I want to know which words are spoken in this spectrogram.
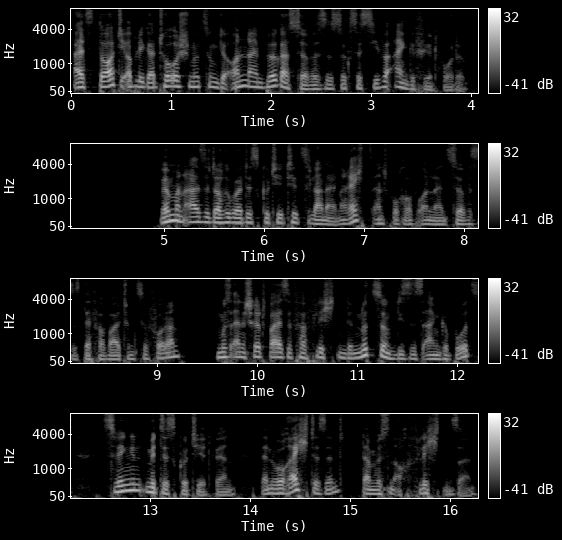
als dort die obligatorische Nutzung der Online-Bürgerservices sukzessive eingeführt wurde. Wenn man also darüber diskutiert, hierzulande einen Rechtsanspruch auf Online-Services der Verwaltung zu fordern, muss eine schrittweise verpflichtende Nutzung dieses Angebots zwingend mitdiskutiert werden. Denn wo Rechte sind, da müssen auch Pflichten sein.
